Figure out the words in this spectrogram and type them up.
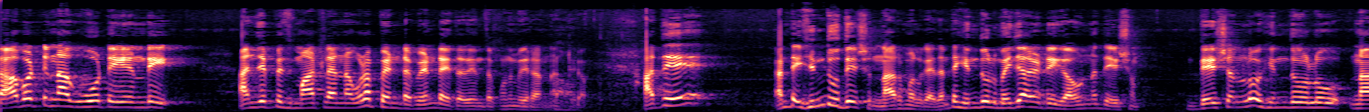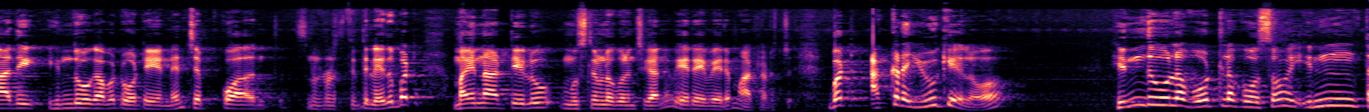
కాబట్టి నాకు ఓటు వేయండి అని చెప్పేసి మాట్లాడినా కూడా పెంట పెంట అవుతుంది ఇంతకుముందు మీరు అన్నట్టుగా. అదే అంటే హిందూ దేశం నార్మల్గా అయితే అంటే హిందువులు మెజారిటీగా ఉన్న దేశం. దేశంలో హిందువులు నాది హిందువు కాబట్టి ఓటేయండి అని చెప్పుకోవాల్సినటువంటి స్థితి లేదు. బట్ మైనార్టీలు ముస్లింల గురించి కానీ వేరే వేరే మాట్లాడచ్చు. బట్ అక్కడ యూకేలో హిందువుల ఓట్ల కోసం ఇంత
